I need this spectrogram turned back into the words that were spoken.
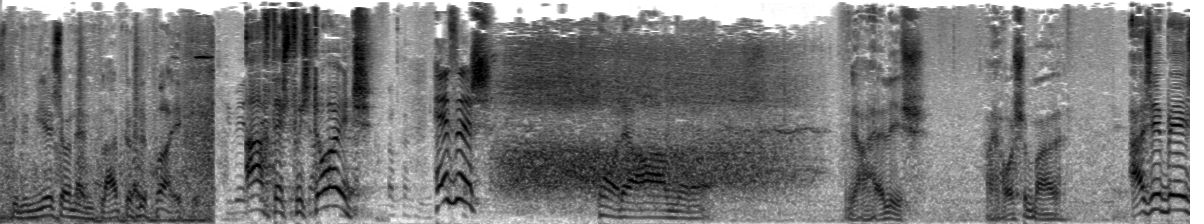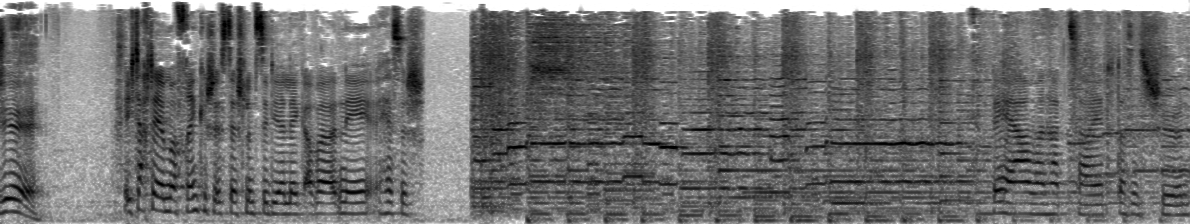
Ich bin in mir schon nicht. Bleib doch dabei. Ach, der spricht Deutsch. Hessisch. Oh, der Arme. Ja, herrlich. Hey, hosche mal. Aschebeche. Ich dachte ja immer, Fränkisch ist der schlimmste Dialekt, aber nee, Hessisch. Der Hermann hat Zeit, das ist schön.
